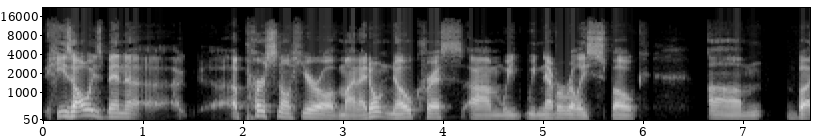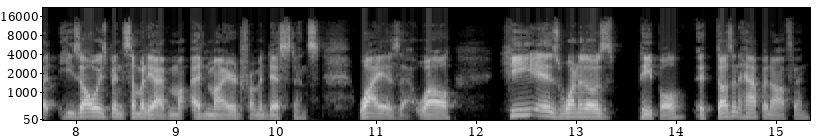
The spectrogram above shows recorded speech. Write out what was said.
he's always been a, a personal hero of mine. I don't know Chris. Um, we we never really spoke, um, but he's always been somebody I've admired from a distance. Why is that? Well, he is one of those people. It doesn't happen often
